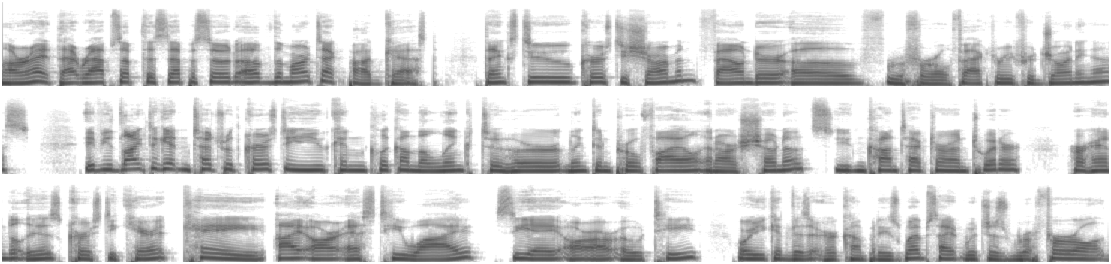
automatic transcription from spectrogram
All right, that wraps up this episode of the Martech podcast. Thanks to Kirsty Sharman, founder of Referral Factory, for joining us. If you'd like to get in touch with Kirsty, you can click on the link to her LinkedIn profile in our show notes. You can contact her on Twitter. Her handle is Kirsty Carrot, K I R S T Y C A R R O T, or you can visit her company's website, which is referral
